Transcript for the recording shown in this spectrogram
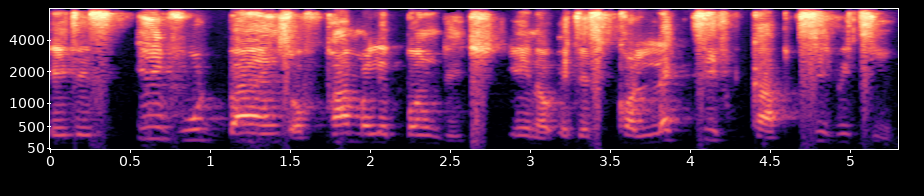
It is evil binds of family bondage. You know, it is collective captivity.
